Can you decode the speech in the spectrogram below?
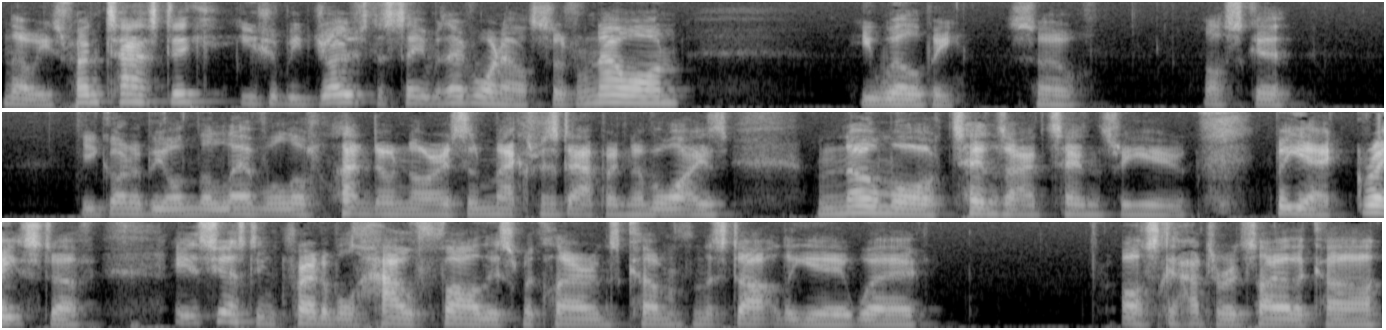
No, he's fantastic. He should be judged the same as everyone else. So from now on, he will be. So, Oscar, you got to be on the level of Lando Norris and Max Verstappen. Otherwise, no more 10s out of 10s for you. But yeah, great stuff. It's just incredible how far this McLaren's come from the start of the year where Oscar had to retire the car.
